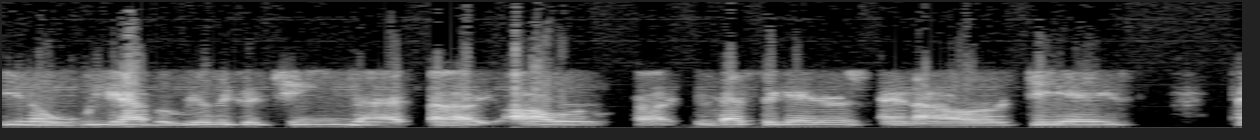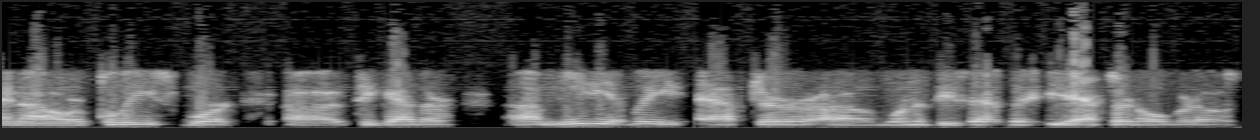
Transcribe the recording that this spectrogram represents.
you know, we have a really good team that uh, our uh, investigators and our DAs and our police work uh, together immediately after uh, one of these after an overdose,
